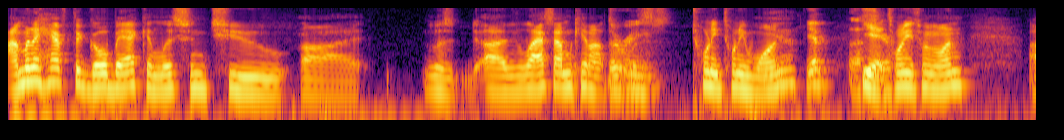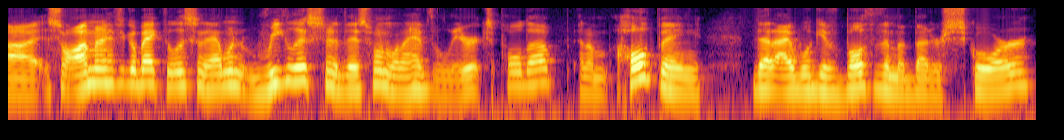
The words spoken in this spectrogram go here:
I'm gonna have to go back and listen to uh, was uh, the last album came out that was Rings. 2021. Yep. That's Yeah, true. 2021. Uh, so I'm gonna have to go back to listen to that one, re-listen to this one when I have the lyrics pulled up, and I'm hoping that I will give both of them a better score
